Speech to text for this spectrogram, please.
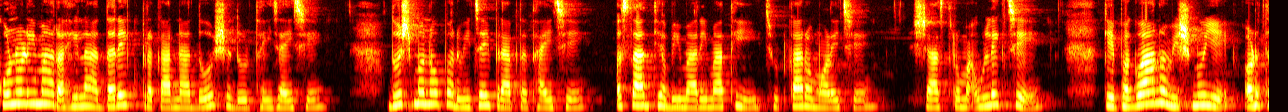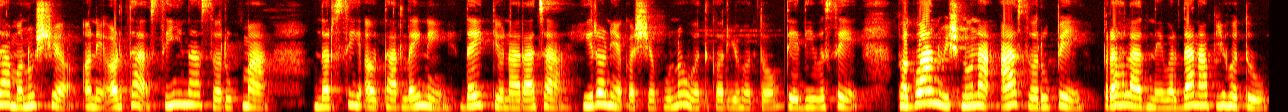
કુંડળીમાં રહેલા દરેક પ્રકારના દોષ દૂર થઈ જાય છે. દુશ્મનો પર વિજય પ્રાપ્ત થાય છે. અસાધ્ય બીમારીમાંથી છુટકારો મળે છે. શાસ્ત્રોમાં ઉલ્લેખ છે કે ભગવાન વિષ્ણુએ અડધા મનુષ્ય અને અડધા સિંહના સ્વરૂપમાં નરસિંહ અવતાર લઈને દૈત્યોના રાજા હિરણ્યકશ્યપુનો વધ કર્યો હતો. તે દિવસે ભગવાન વિષ્ણુના આ સ્વરૂપે પ્રહલાદને વરદાન આપ્યું હતું.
